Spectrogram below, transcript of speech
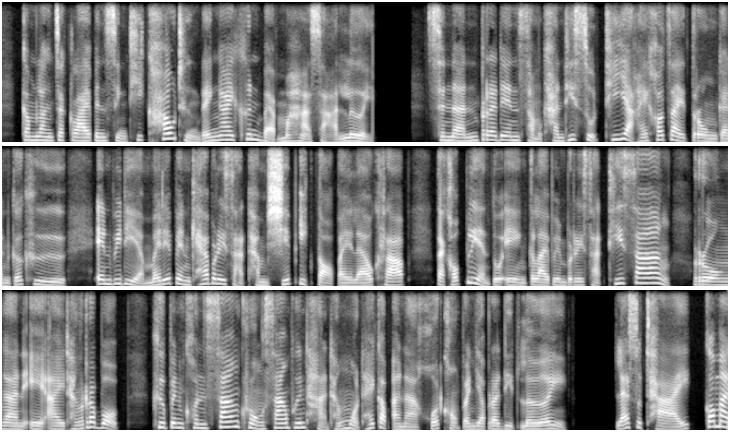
ๆกำลังจะกลายเป็นสิ่งที่เข้าถึงได้ง่ายขึ้นแบบมหาศาลเลย ฉะนั้นประเด็นสำคัญที่สุดที่อยากให้เข้าใจตรงกันก็คือ NVIDIA ไม่ได้เป็นแค่บริษัททำชิปอีกต่อไปแล้วครับ แต่เขาเปลี่ยนตัวเองกลายเป็นบริษัทที่สร้าง โรงงาน AI ทั้งระบบ คือเป็นคนสร้างโครงสร้างพื้นฐานทั้งหมดให้กับอนาคตของปัญญาประดิษฐ์เลย และสุดท้ายก็มา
